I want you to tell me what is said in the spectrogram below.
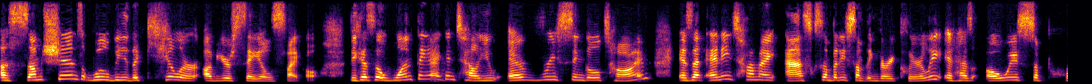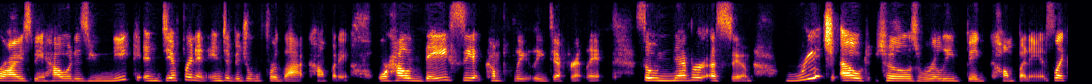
assumptions will be the killer of your sales cycle. Because the one thing i can tell you every single time is that anytime i ask somebody something very clearly it has always surprised me how it is unique and different and individual for that company or how they see it completely differently. So never assume reach out to those really big companies, like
